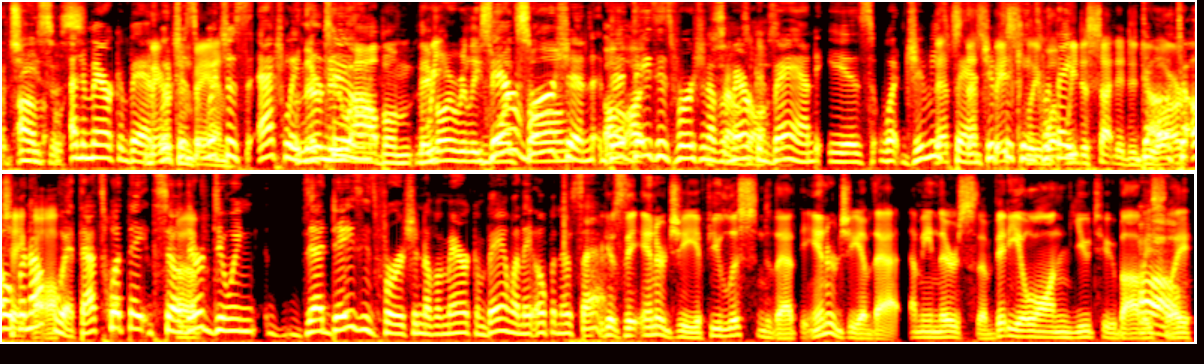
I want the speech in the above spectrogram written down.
of, of Jesus. an American band, which is band. which is actually their the new tune- album, they've We- only released Their one song. version, Oh, Dead I- Daisies version of American awesome. Band is what Jimmy's That's- band, that's Gypsy basically Kings, what what they we decided to do to, our to open up with. That's what they. So of- they're doing Dead Daisies version of American Band when they open their set. Because the energy, if you listen to that, the energy of that. I mean, there's a video on YouTube, obviously.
